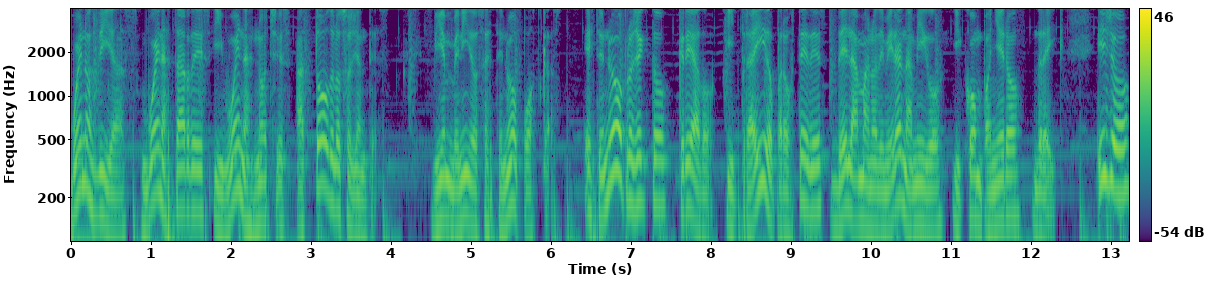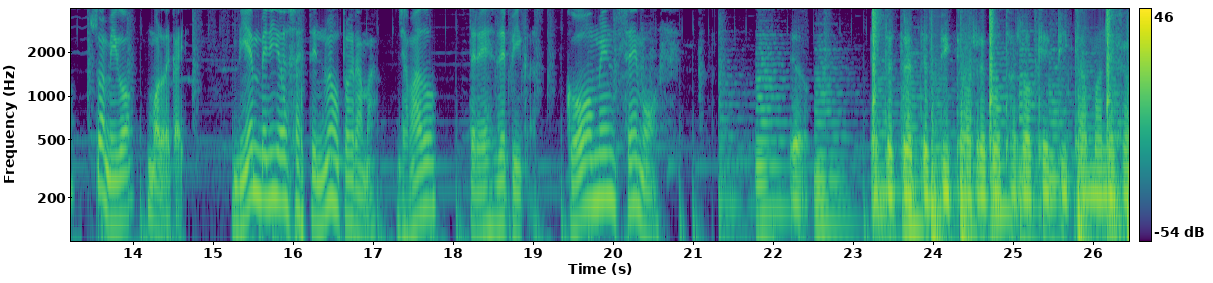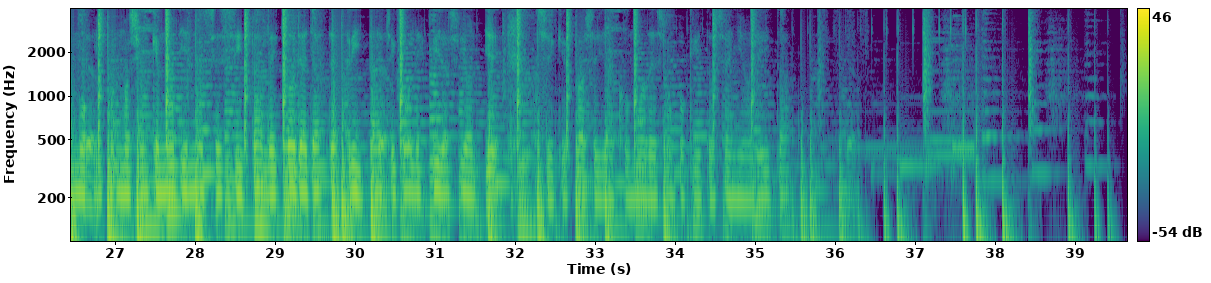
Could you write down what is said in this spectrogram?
Buenos días, buenas tardes y buenas noches a todos los oyentes. Bienvenidos a este nuevo podcast, este nuevo proyecto creado y traído para ustedes de la mano de mi gran amigo y compañero Drake y yo, su amigo Mordecai. Bienvenidos a este nuevo programa llamado 3 de Picas. Comencemos. Este 3 de pica rebota lo que pica, manejamos información que nadie necesita. La historia ya está escrita, llegó la inspiración, yeah. Así que pase y acomódese un poquito, señorita.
